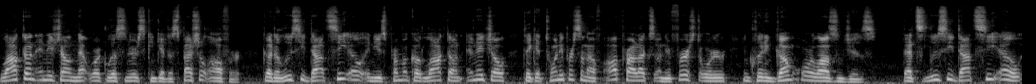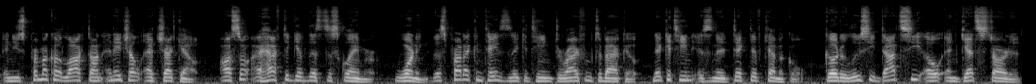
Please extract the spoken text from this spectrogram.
Locked on NHL Network listeners can get a special offer. Go to lucy.co and use promo code Locked On NHL to get 20% off all products on your first order, including gum or lozenges. That's lucy.co and use promo code Locked On NHL at checkout. Also, I have to give this disclaimer. Warning, this product contains nicotine derived from tobacco. Nicotine is an addictive chemical. Go to lucy.co and get started.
